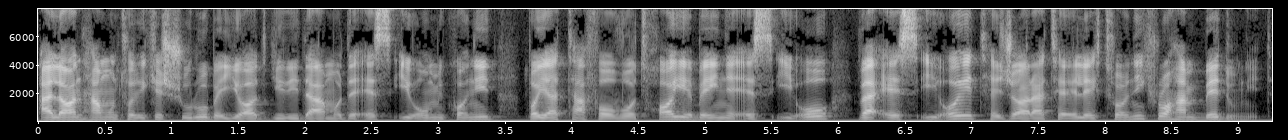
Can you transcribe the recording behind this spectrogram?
الان همونطوری که شروع به یادگیری در مورد SEO می‌کنید باید تفاوت‌های بین SEO و SEO تجارت الکترونیک رو هم بدونید.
